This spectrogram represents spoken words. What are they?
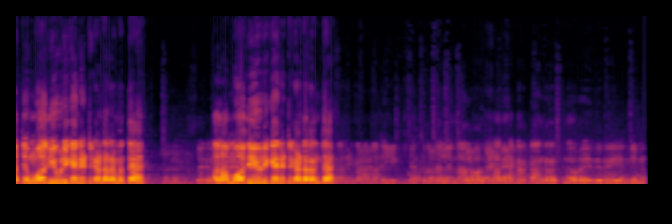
ಮತ್ತೆ ಮೋದಿ ಇವ್ರಿಗೆ ಏನು ಇಟ್ಕೊಂಡಾರೆ ಮತ್ತೆ? ಅಲ್ಲ ಮೋದಿ ಇವ್ರಿಗೆ ಏನು ಇಟ್ಕೊಂಡಾರಂತೆ? ಕ್ಷೇತ್ರದಲ್ಲಿ ನಾಲ್ವರು ಶಾಸಕರು ಕಾಂಗ್ರೆಸ್ನವರು ಇದ್ದೀರಿ. ನಿಮ್ಮ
